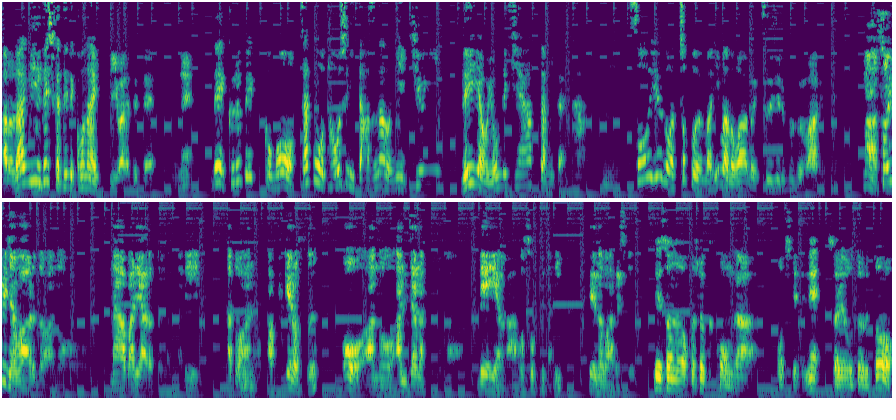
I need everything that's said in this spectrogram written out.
うん。あの、乱入でしか出てこないって言われてて。ね。で、クルペッコもザコを倒しに行ったはずなのに、急にレイヤーを呼んできやがったみたいな。うん。そういうのはちょっと、まあ今のワールドに通じる部分はあるよ。まあ、そういう意味ではワールドは、あの、縄張り争いだったり、あとは、あの、アプケロスを、あの、アンジャナクとか、レイヤーが襲ってたりっていうのもあるし。で、その捕食痕が落ちててね、それを取ると、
